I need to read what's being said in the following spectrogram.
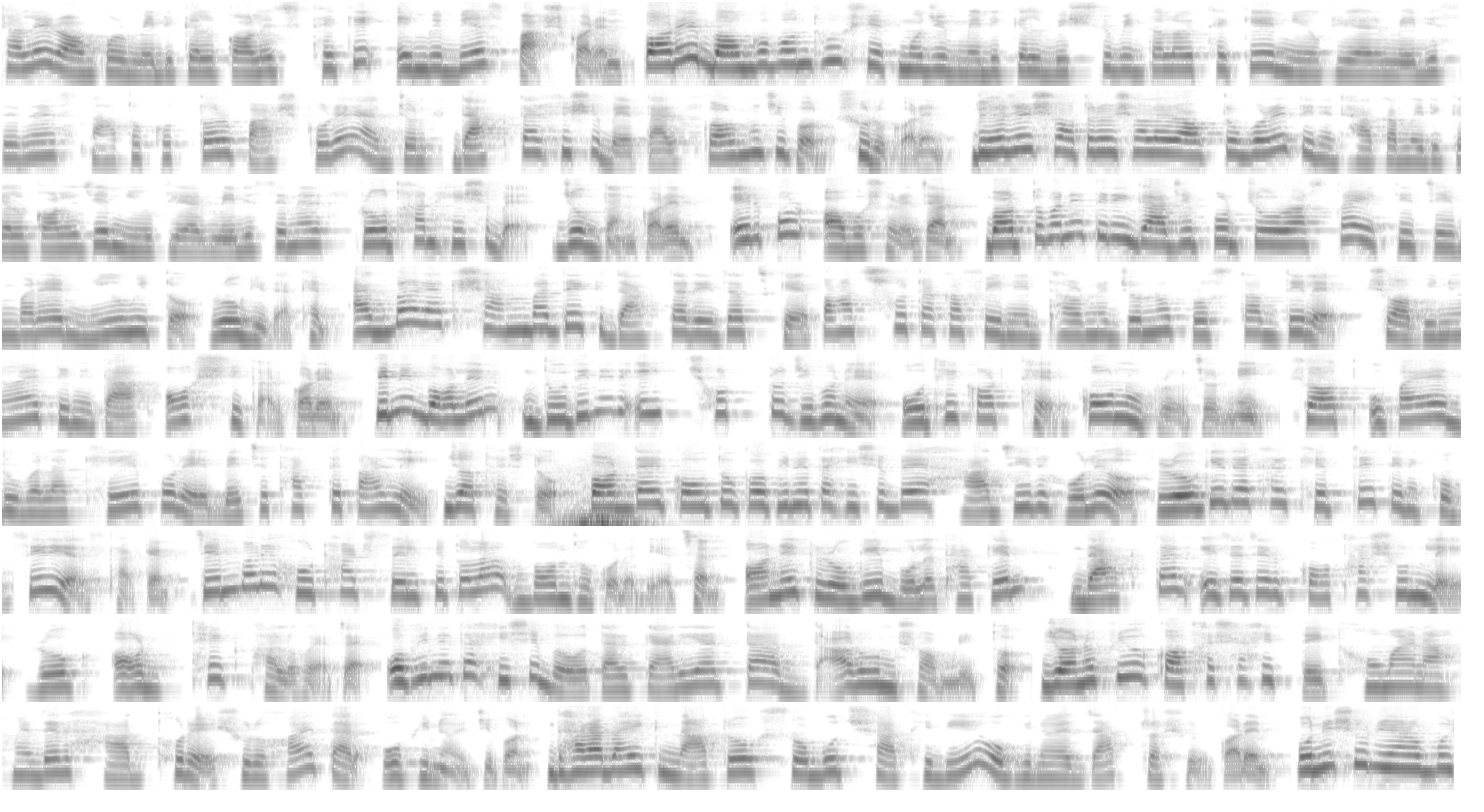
সালে রংপুর মেডিকেল কলেজ থেকে এমবিবিএস পাশ করেন। পরে বঙ্গবন্ধু শেখ মুজিব মেডিকেল বিশ্ববিদ্যালয় থেকে নিউক্লিয়ার মেডিসিনের স্নাতকোত্তর পাশ করে একজন ডাক্তার হিসেবে তার কর্মজীবন শুরু করেন। দুই সালের অক্টোবরে তিনি ঢাকা মেডিকেল কলেজে নিউক্লিয়ার মেডিসিনের প্রধান হিসেবে যোগদান করেন। এরপর অবসরে যান। বর্তমানে তিনি গাজীপুর চৌরাস্তায় একটি চেম্বারে নিয়মিত রোগী দেখেন। একবার এক সাংবাদিক ডাক্তার এজাজকে পাঁচশো টাকা ফি নির্ধারণের জন্য প্রস্তাব দিলে সবিনয়ে তিনি তা অস্বীকার করেন। তিনি বলেন, দুদিনের এই ছোট্ট জীবনে অধিক অর্থের কোনো প্রয়োজন নেই। সৎ উপায়ে দুবেলা খেয়ে পরে বেঁচে থাকতে পারলেই যথেষ্ট। পর্দায় কৌতুক অভিনেতা হিসেবে হাজির হলেও রোগী দেখার ক্ষেত্রে তিনি খুব সিরিয়াস থাকেন। চেম্বারে হুটহাট সেলফি তোলা বন্ধ করে দিয়েছেন। অনেক রোগী বলে থাকেন, ডাক্তার এজাজের কথা শুনলে রোগ অর্ধেক ভালো হয়ে যায়। অভিনেতা হিসেবেও তার ক্যারিয়ারটা দারুণ সমৃদ্ধ। জনপ্রিয় কথা সাহিত্যিক হুমায়ুন আহমেদের হাত ধরে শুরু হয় তার অভিনয় জীবন। ধারাবাহিক নাটক সবুজ সাথী দিয়ে অভিনয়ের যাত্রা শুরু করেন। উনিশশো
